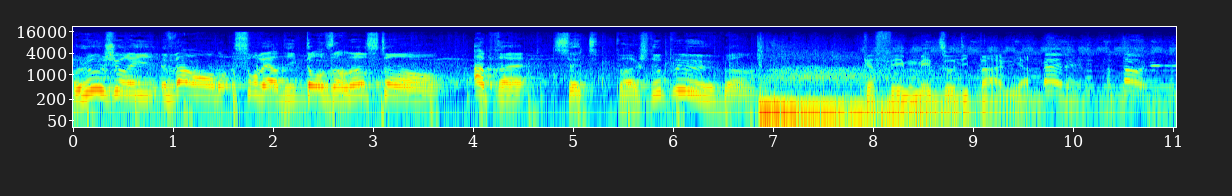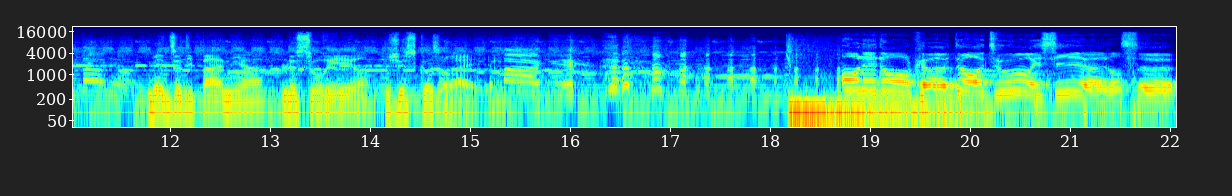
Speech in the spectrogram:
Le jury va rendre son verdict dans un instant, après cette page de pub. Café Mezzo di Paglia. Mezzo di pagna, le sourire jusqu'aux oreilles. Est donc euh, de retour ici euh, dans ce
